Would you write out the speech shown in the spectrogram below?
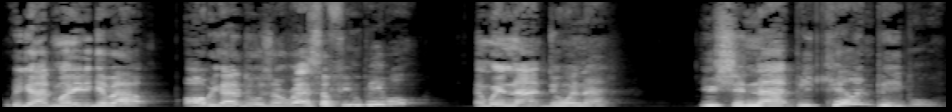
we got money to give out. All we got to do is arrest a few people and we're not doing that, you should not be killing people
